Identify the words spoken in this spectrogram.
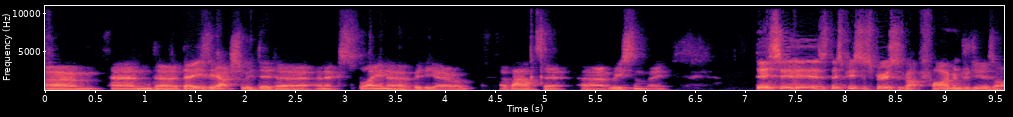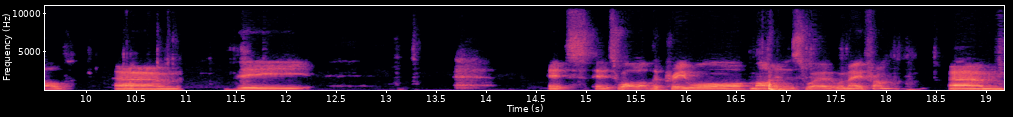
Um, and uh, Daisy actually did a, an explainer video about it uh, recently. This is this piece of spruce is about 500 years old. Um, the it's it's what a lot of the pre-war mines were, were made from. Um,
